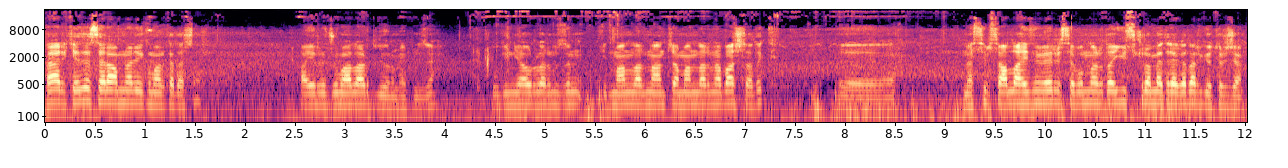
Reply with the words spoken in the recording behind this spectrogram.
Herkese selamünaleyküm arkadaşlar. Hayırlı cumalar diliyorum hepinize. Bugün yavrularımızın idmanlarına, antrenmanlarına başladık. Ee, nasipse Allah izin verirse bunları da 100 kilometre kadar götüreceğim.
